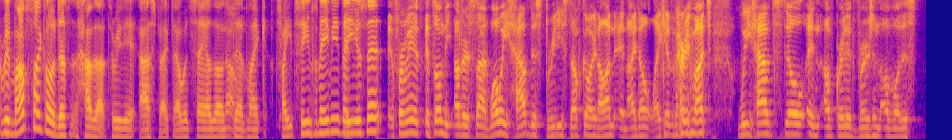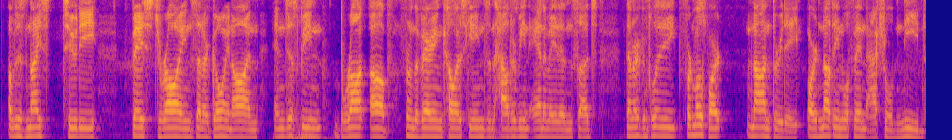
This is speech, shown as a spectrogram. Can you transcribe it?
I mean, Mob Psycho doesn't have that 3D aspect, I would say, other No. than like fight scenes, maybe they It's- used it. for me, it's on the other side. While we have this 3D stuff going on, and I don't like it very much, we have still an upgraded version of all this of this nice 2D based drawings that are going on and just being brought up from the varying color schemes and how they're being animated and such that are completely, for the most part, non 3D or nothing within actual need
